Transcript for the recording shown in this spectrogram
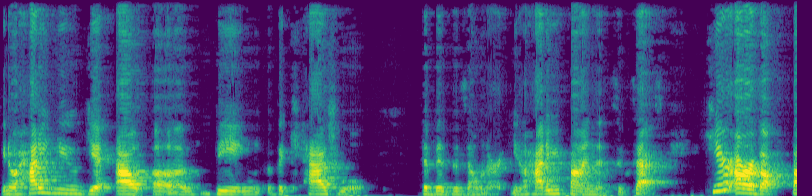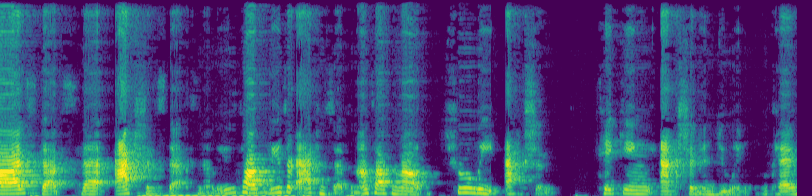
you know, how do you get out of being the casual, the business owner? You know, how do you find that success? Here are about five steps that action steps. Now these are talk, these are action steps, and I'm talking about truly action, taking action and doing. Okay,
